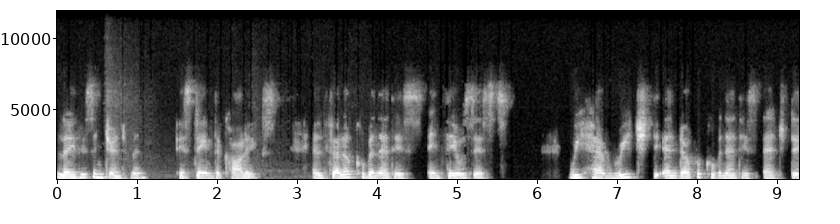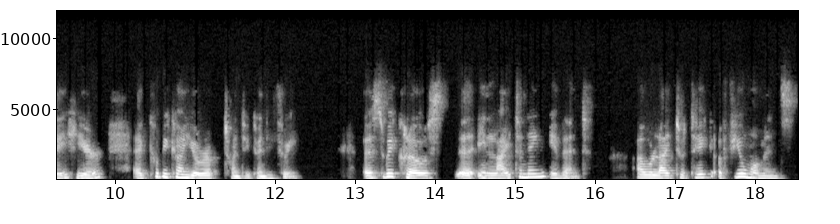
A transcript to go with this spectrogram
Ladies and gentlemen, esteemed colleagues, and fellow Kubernetes enthusiasts, we have reached the end of Kubernetes Edge Day here at KubeCon Europe 2023. As we close the enlightening event, I would like to take a few moments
